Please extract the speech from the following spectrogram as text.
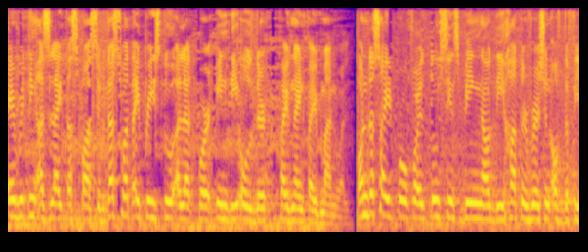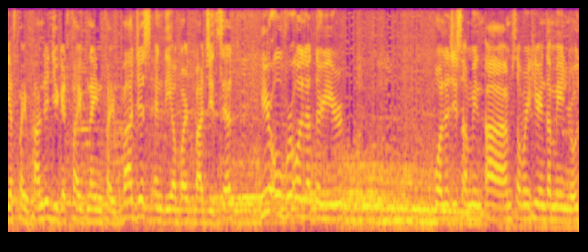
everything as light as possible. That's what I praise to a lot for in the older 595 manual. On the side profile too, since being now the hotter version of the Fiat 500, you get 595 badges and the Abarth badge itself. Here overall at the rear, apologies, I mean, uh, I'm somewhere here in the main road.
